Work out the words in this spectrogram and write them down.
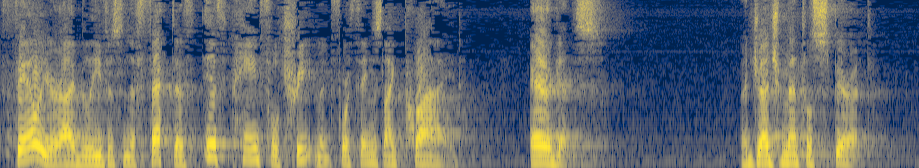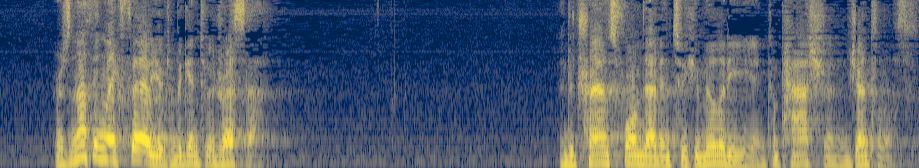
Failure, I believe, is an effective, if painful, treatment for things like pride, arrogance, a judgmental spirit. There's nothing like failure to begin to address that and to transform that into humility and compassion and gentleness,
